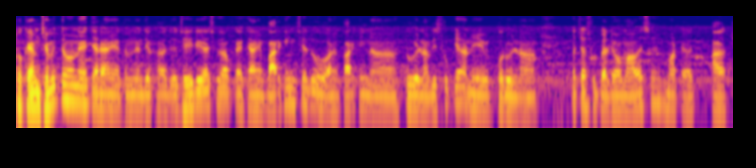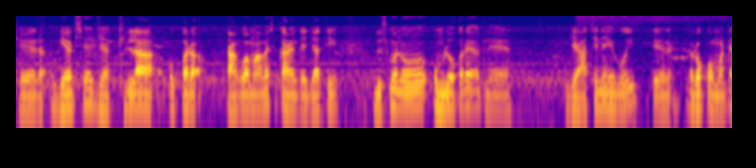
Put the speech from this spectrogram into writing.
તો કેમ છે મિત્રો? ને અત્યારે અહીંયા તમને દેખા જઈ રહ્યા છીએ આપણે કે અહીંયા પાર્કિંગ છે. તો અહીંયા પાર્કિંગના ટુ વ્હીલના વીસ રૂપિયા અને ફોર વ્હીલના પચાસ રૂપિયા લેવામાં આવે છે. માટે આ છે ગેટ છે, જે ખિલ્લા ઉપર ટાંગવામાં આવે છે, કારણ કે જ્યાંથી દુશ્મનો હુમલો કરે એટલે જે હાથીને એ હોય તેને રોકવા માટે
